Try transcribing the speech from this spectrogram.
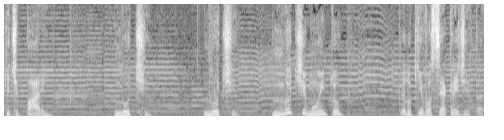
que te parem. Lute, lute, lute muito pelo que você acredita.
